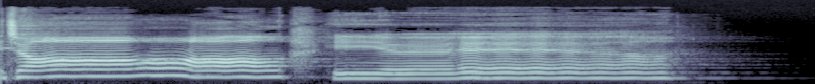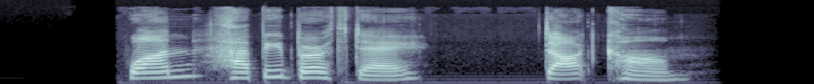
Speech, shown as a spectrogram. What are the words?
doll, yeah. One happy birthday dot com.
